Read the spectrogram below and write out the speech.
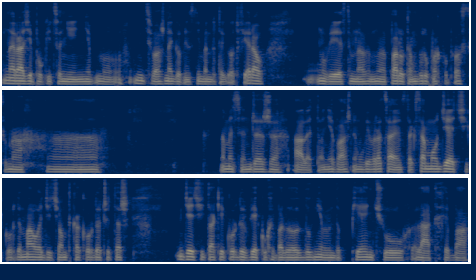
Na razie póki co nie, nie, nic ważnego, więc nie będę tego otwierał. Mówię, jestem na, na paru tam grupach po prostu na, e, na Messengerze, ale to nieważne. Mówię, wracając, tak samo dzieci, kurde, małe dzieciątka, kurde, czy też dzieci takie, kurde, w wieku chyba do, do nie wiem, do pięciu lat chyba.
